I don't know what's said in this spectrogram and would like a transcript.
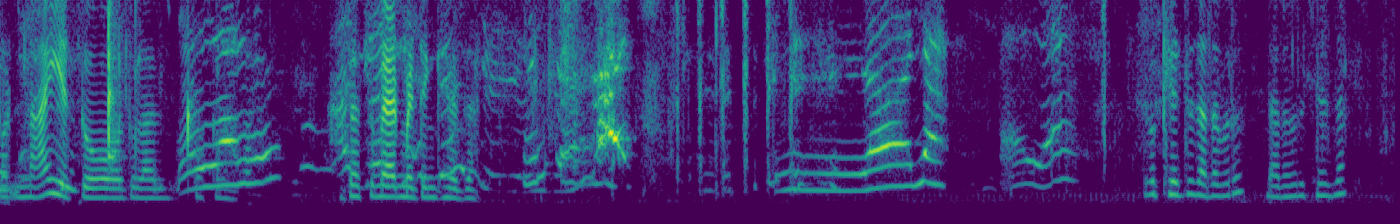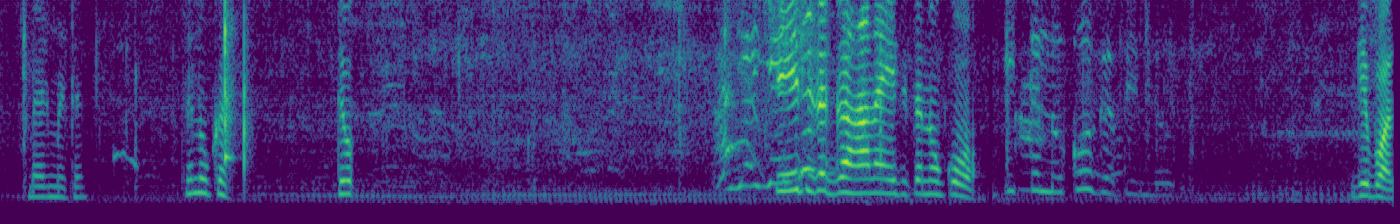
पण नाही येतो तुला. जा तू बॅडमिंटन खेळ जा. तू खेळ जा दादा बरं दादा बरं खेळ जा. बॅडमिंटन जा लवकर. ते बघ. तिथं गहाण आहे तिथं नको. इथं नको ग घे बॉल.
